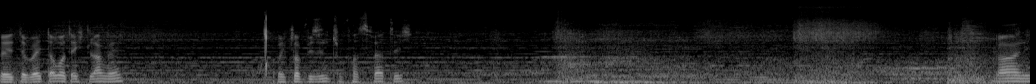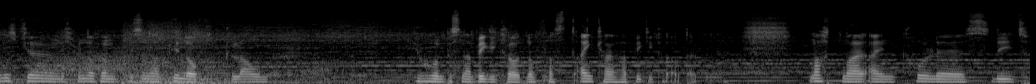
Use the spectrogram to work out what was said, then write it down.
Der Raid dauert echt lange. Aber ich glaube, wir sind schon fast fertig. Nein, nicht killen. Ich will noch ein bisschen HP noch klauen. Juhu, ein bisschen HP geklaut. Noch fast 1k HP geklaut. Alter. Macht mal ein cooles Lied.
